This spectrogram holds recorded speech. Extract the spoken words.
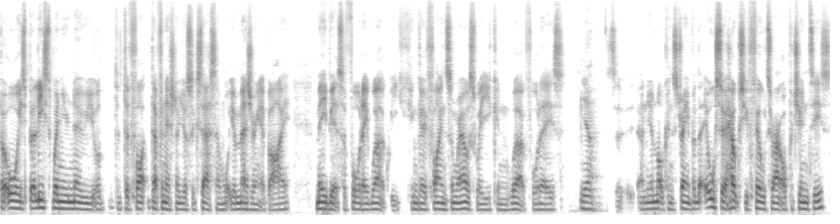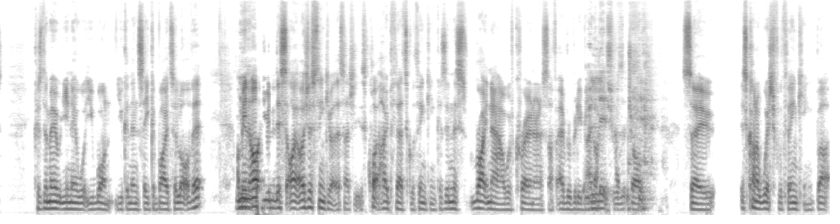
but always but at least when you know your the defi- definition of your success and what you're measuring it by maybe it's a four day work week you can go find somewhere else where you can work four days. Yeah. So, and you're not constrained but it also helps you filter out opportunities because the moment you know what you want you can then say goodbye to a lot of it i mean arguing this I, I was just thinking about this actually it's quite hypothetical thinking because in this right now with corona and stuff everybody be lucky to literally have a job yeah. so it's kind of wishful thinking, but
